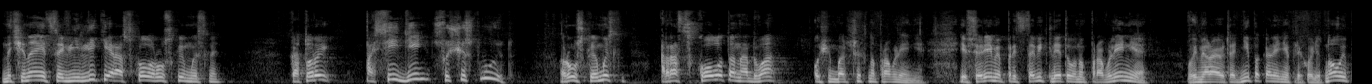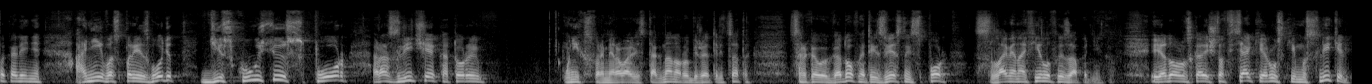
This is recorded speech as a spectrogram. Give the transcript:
начинается великий раскол русской мысли, который по сей день существует. Русская мысль расколота на два очень больших направления. И все время представители этого направления вымирают одни поколения, приходят новые поколения. Они воспроизводят дискуссию, спор, различия, которые у них сформировались тогда, на рубеже 30-х, 40-х годов. Это известный спор славянофилов и западников. И я должен сказать, что всякий русский мыслитель,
